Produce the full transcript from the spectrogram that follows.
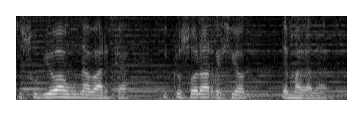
y subió a una barca y cruzó la región de Magadán.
